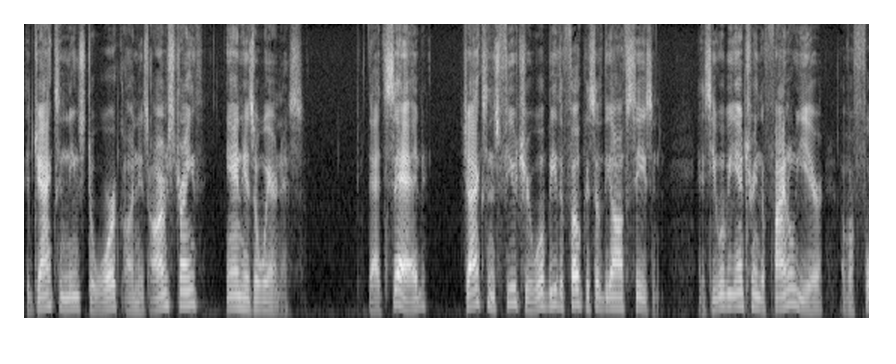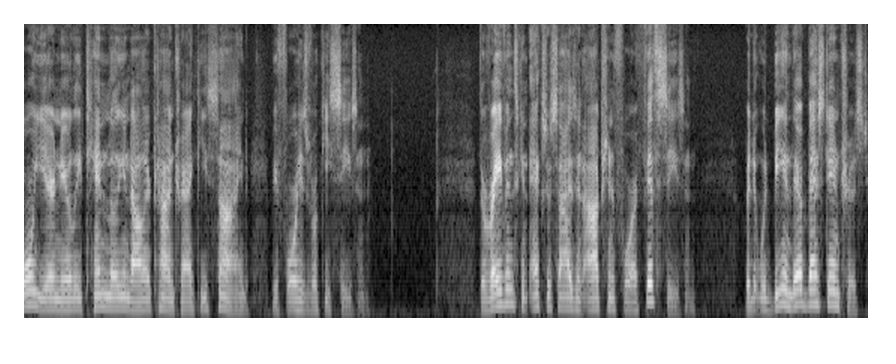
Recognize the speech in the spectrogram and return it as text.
that Jackson needs to work on his arm strength and his awareness. That said, Jackson's future will be the focus of the offseason, as he will be entering the final year of a four year, nearly $10 million contract he signed before his rookie season. The Ravens can exercise an option for a fifth season, but it would be in their best interest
